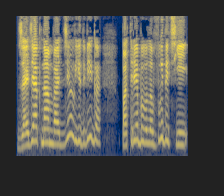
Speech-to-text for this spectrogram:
Зайдя к нам в отдел, Едвига потребовала выдать ей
